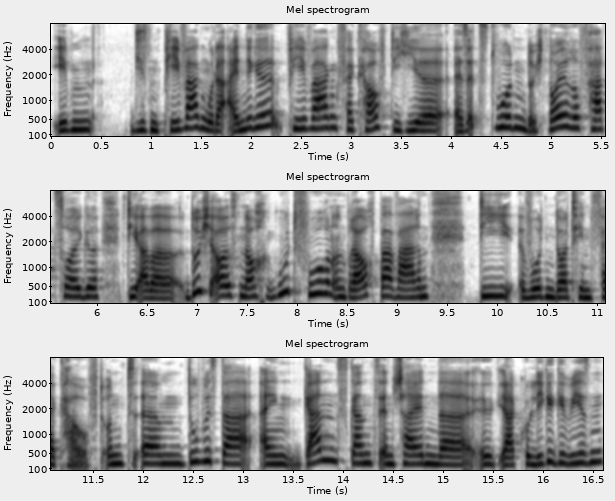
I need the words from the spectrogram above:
eben diesen P-Wagen oder einige P-Wagen verkauft, die hier ersetzt wurden durch neuere Fahrzeuge, die aber durchaus noch gut fuhren und brauchbar waren. Die wurden dorthin verkauft. Und ähm, du bist da ein ganz, ganz entscheidender äh, ja, Kollege gewesen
